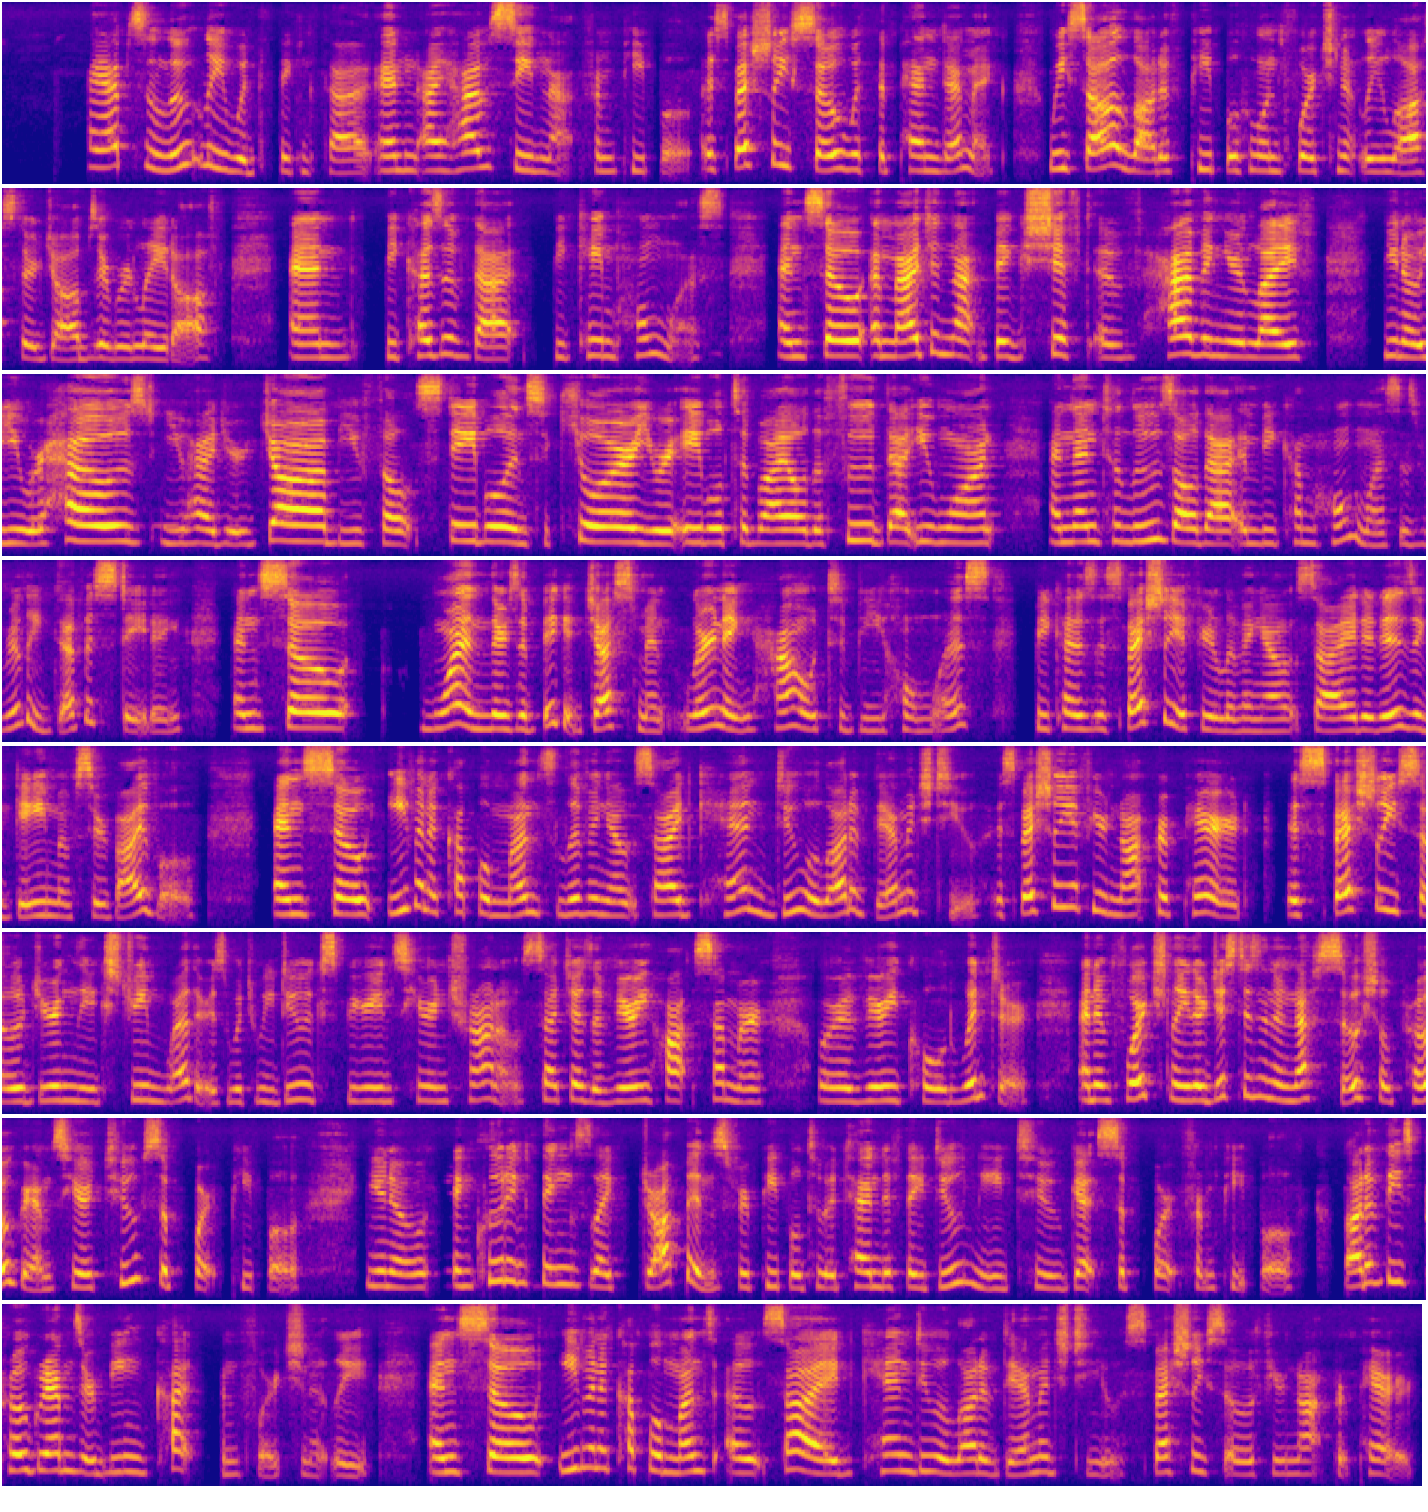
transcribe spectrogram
I absolutely would think that. And I have seen that from people, especially so with the pandemic. We saw a lot of people who unfortunately lost their jobs or were laid off. And because of that, became homeless. And so imagine that big shift of having your life, you know, you were housed, you had your job, you felt stable and secure, you were able to buy all the food that you want, and then to lose all that and become homeless is really devastating. And so, one, there's a big adjustment learning how to be homeless because, especially if you're living outside, it is a game of survival. And so, even a couple months living outside can do a lot of damage to you, especially if you're not prepared especially so during the extreme weathers which we do experience here in Toronto, such as a very hot summer or a very cold winter. And unfortunately, there just isn't enough social programs here to support people, you know, including things like drop ins for people to attend if they do need to get support from people. A lot of these programs are being cut, unfortunately. And so, even a couple months outside can do a lot of damage to you, especially so if you're not prepared.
